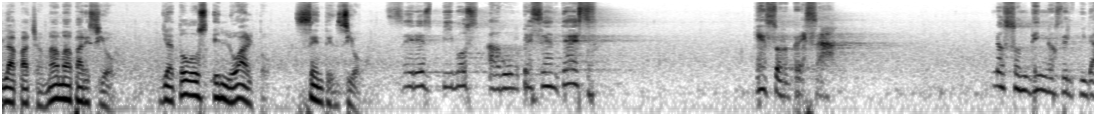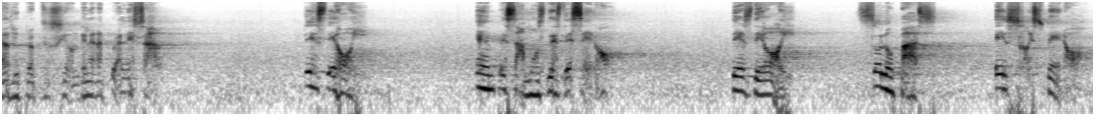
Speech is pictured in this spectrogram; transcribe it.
la Pachamama apareció y a todos en lo alto sentenció. ¿Seres vivos aún presentes? ¡Qué sorpresa! No son dignos del cuidado y protección de la naturaleza. Desde hoy, empezamos desde cero. Desde hoy, solo paz. Eso espero.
